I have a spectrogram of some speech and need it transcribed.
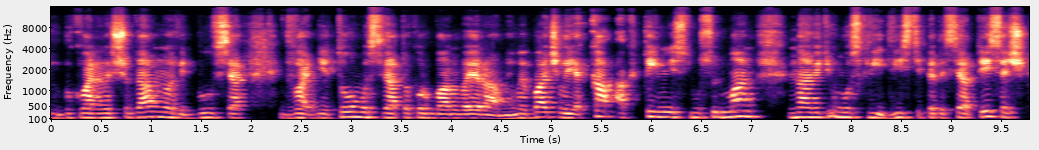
буквально нещодавно відбувся два дні тому свято Курбан Байрам. І ми бачили, яка активність мусульман навіть у Москві 250 тисяч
